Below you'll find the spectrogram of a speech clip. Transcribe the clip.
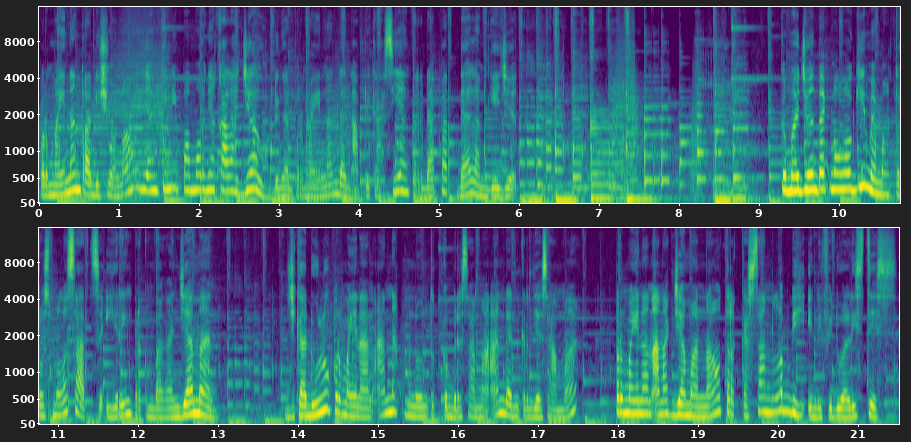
Permainan tradisional yang kini pamornya kalah jauh dengan permainan dan aplikasi yang terdapat dalam gadget. Kemajuan teknologi memang terus melesat seiring perkembangan zaman. Jika dulu permainan anak menuntut kebersamaan dan kerjasama, permainan anak zaman now terkesan lebih individualistis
